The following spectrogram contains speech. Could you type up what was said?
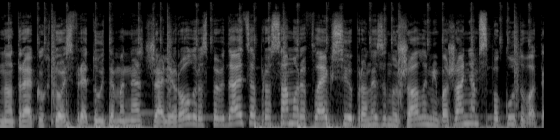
На треку Хтось врятуйте мене з Джелі Рол розповідається про саморефлексію, пронизану жалем і бажанням спокутувати.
